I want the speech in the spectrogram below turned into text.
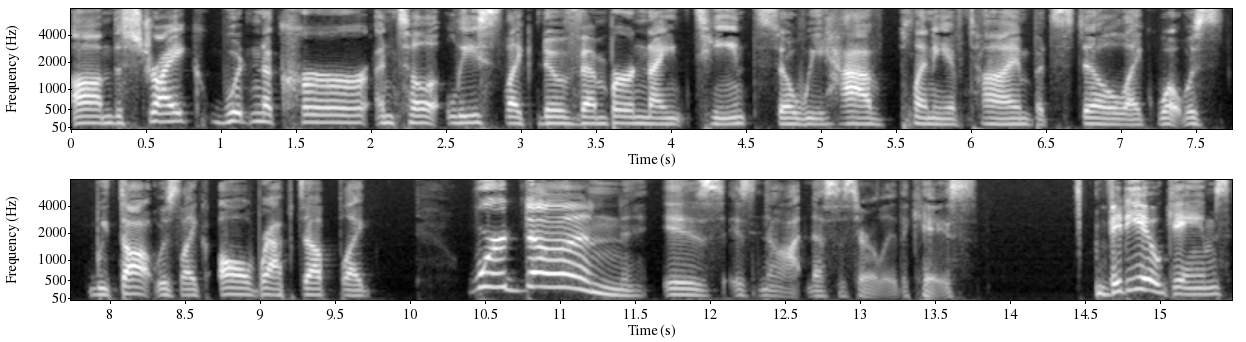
Um, the strike wouldn't occur until at least like November 19th. So we have plenty of time, but still, like what was we thought was like all wrapped up, like we're done, is is not necessarily the case. Video games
